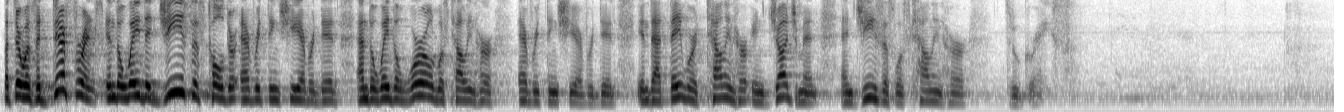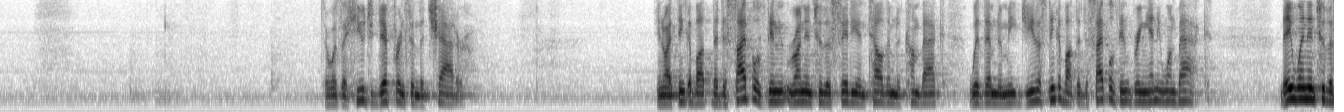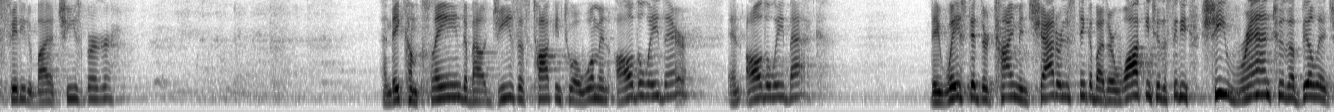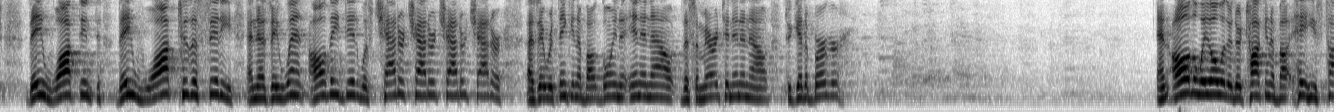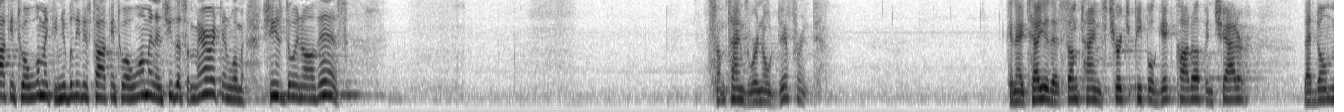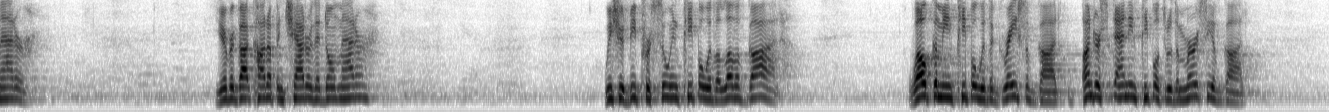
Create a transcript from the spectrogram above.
But there was a difference in the way that Jesus told her everything she ever did and the way the world was telling her everything she ever did, in that they were telling her in judgment and Jesus was telling her through grace. There was a huge difference in the chatter. You know, I think about the disciples didn't run into the city and tell them to come back with them to meet Jesus. Think about the disciples didn't bring anyone back. They went into the city to buy a cheeseburger. And they complained about Jesus talking to a woman all the way there and all the way back. They wasted their time in chatter. Let's think about it. They're walking to the city. She ran to the village. They walked into, they walked to the city. And as they went, all they did was chatter, chatter, chatter, chatter as they were thinking about going to In-N-Out, the Samaritan In-N-Out, to get a burger. And all the way over there, they're talking about, hey, he's talking to a woman. Can you believe he's talking to a woman? And she's a Samaritan woman. She's doing all this. sometimes we're no different. Can I tell you that sometimes church people get caught up in chatter that don't matter? You ever got caught up in chatter that don't matter? We should be pursuing people with the love of God, welcoming people with the grace of God, understanding people through the mercy of God.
